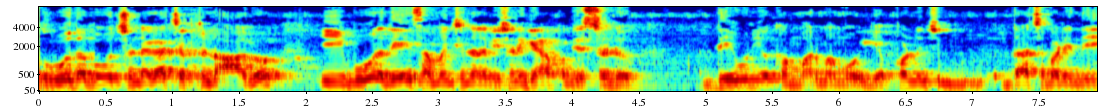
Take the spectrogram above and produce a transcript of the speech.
ఊదబోచుండగా చెప్తుండు ఆగు ఈ ఊర దేనికి సంబంధించిన విషయాన్ని జ్ఞాపకం చేస్తుండు. దేవుని యొక్క మర్మము ఎప్పటి నుంచి దాచబడింది?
